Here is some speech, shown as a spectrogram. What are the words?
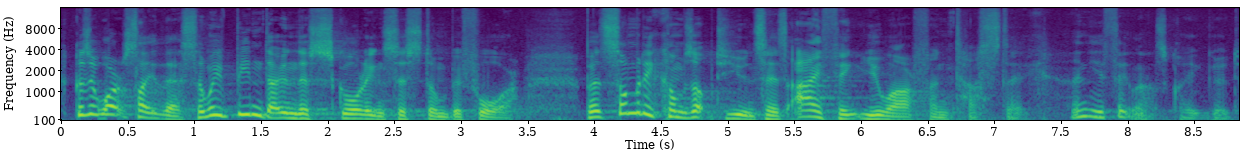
Because it works like this, and we've been down this scoring system before. But somebody comes up to you and says, I think you are fantastic. And you think that's quite good.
